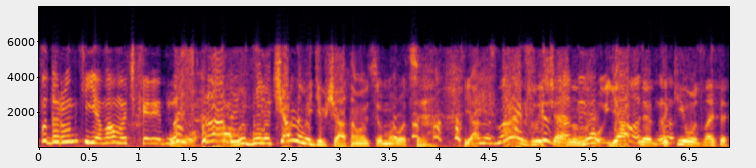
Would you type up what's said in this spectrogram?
подарунки, я мамочка рідна. О, а ви були чемними дівчатами в цьому році? Я не знаю, Як звичайно. сказати, Ну я не відносно. такі, от знаєте,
